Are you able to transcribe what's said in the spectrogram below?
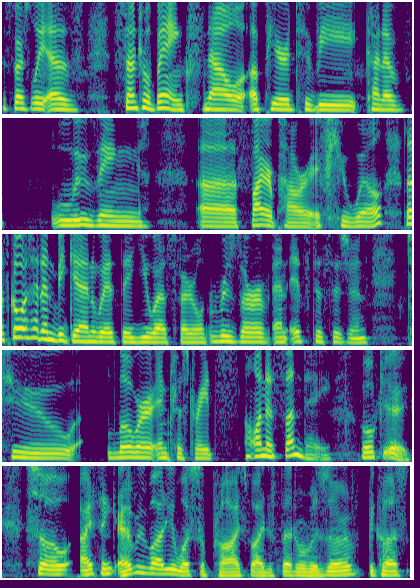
especially as central banks now appear to be kind of losing uh, firepower, if you will. Let's go ahead and begin with the U.S. Federal Reserve and its decision to lower interest rates on a Sunday. Okay. So I think everybody was surprised by the Federal Reserve because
